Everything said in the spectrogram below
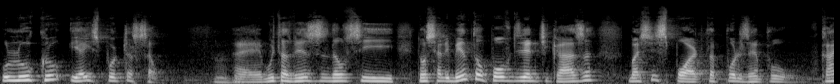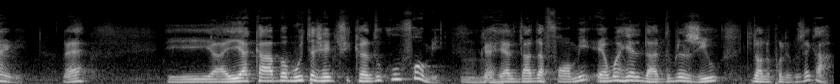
O lucro e a exportação. Uhum. É, muitas vezes não se, não se alimenta o povo de dentro de casa, mas se exporta, por exemplo, carne né? E aí acaba muita gente ficando com fome. Uhum. Porque a realidade da fome é uma realidade do Brasil que nós não podemos negar.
